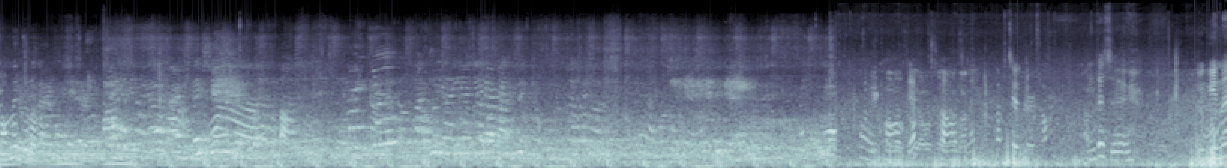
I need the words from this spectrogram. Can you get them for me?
마음에 들어. 강아지야? 강아지네. 납치해줄까? 안 되지. 여기는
